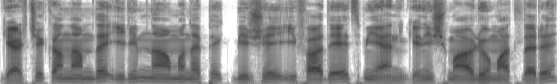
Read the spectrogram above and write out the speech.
Gerçek anlamda ilim namına pek bir şey ifade etmeyen geniş malumatları,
